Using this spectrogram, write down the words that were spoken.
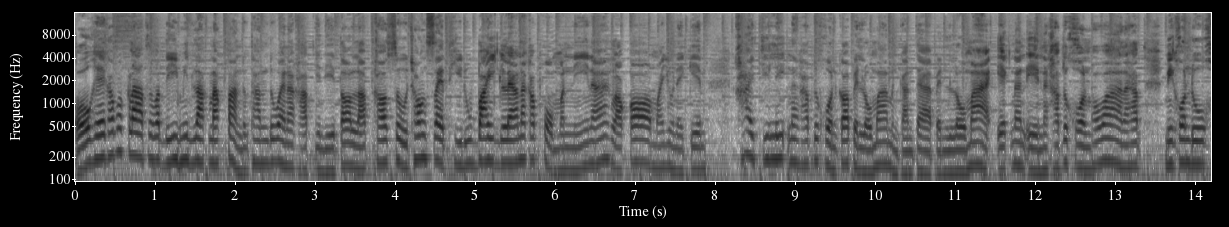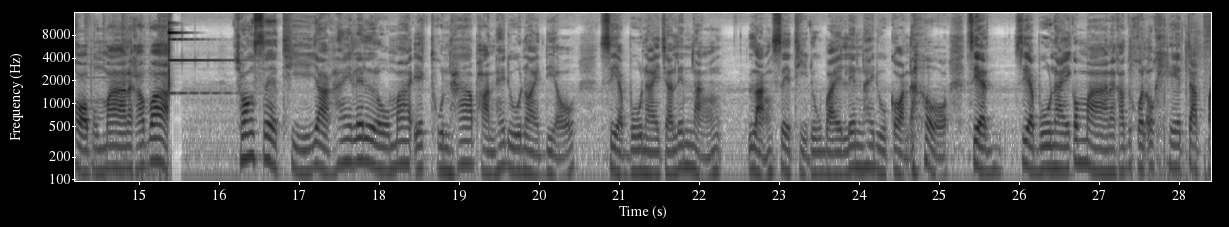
โอเคครับก็กราบสวัสดีมิตรรักนักปั่นทุกท่านด้วยนะครับ ยินดีต้อนรับเข้าสู่ช่องเศรษฐีดูไบอีกแล้วนะครับผมวันนี้นะ เราก็มาอยู่ในเกม ค่ายจิลินะครับทุกคนก็เป็นโลมาเหมือนกันแต่เป็นโลมา X นั่นเองนะครับทุกคนเพราะว่านะครับมีคนดูขอผมมานะครับว่าช่องเศรษฐีอยากให้เล่นโลมา X ทุน 5,000 ให้ดูหน่อยเดี๋ยว เสียบูไนจะเล่นหนังหลังเศรษฐีดูไบเล่นให้ดูก่อนโอ้โหเสียเสียบูไนก็มานะครับ ทุกคนโอเคจัดไป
